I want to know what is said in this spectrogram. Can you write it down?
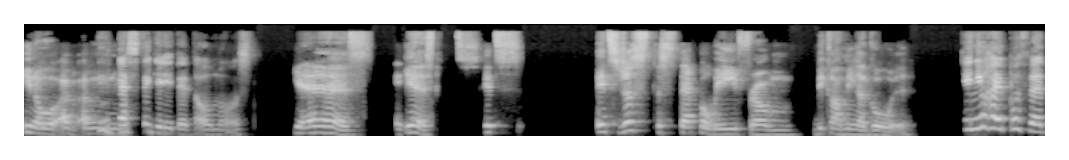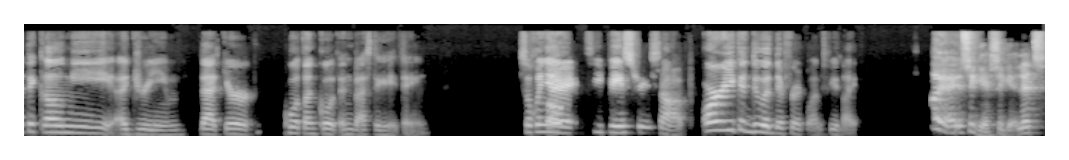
you know um, um investigated almost yes yes. It's, it's it's just a step away from becoming a goal. Can you hypothetical me a dream that you're quote unquote investigating? So kunyari oh. si pastry shop or you can do a different one if you like. Oh yeah, okay sige sige. Let's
